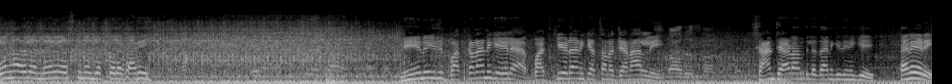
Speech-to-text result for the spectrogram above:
ఏం కాదులే నేను వేసుకున్నాను చెప్తాలే కానీ. నేను ఇది బతకడానికి వేయలే బతికేయడానికి వచ్చాను జనాల్ని. శాంతి తేడా అందులే దానికి దీనికి. కానీ రే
